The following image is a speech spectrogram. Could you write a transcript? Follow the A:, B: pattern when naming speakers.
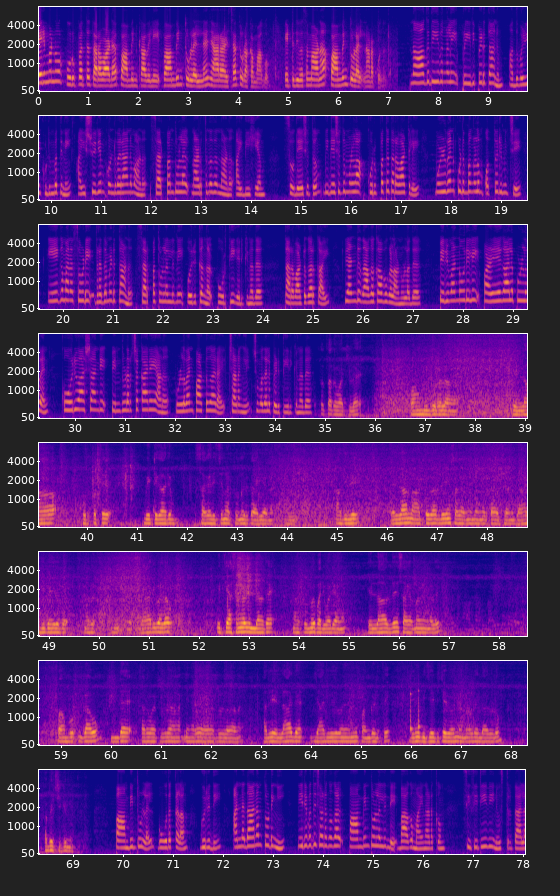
A: പെരുമണ്ണൂർ കുറുപ്പത്ത് തറവാട് പാമ്പിൻകാവിലെ പാമ്പിൻ തുള്ളലിന് ഞായറാഴ്ച തുടക്കമാകും. എട്ട് ദിവസമാണ് പാമ്പിൻ തുള്ളൽ നടക്കുന്നത്.
B: നാഗദൈവങ്ങളെ പ്രീതിപ്പെടുത്താനും അതുവഴി കുടുംബത്തിനെ ഐശ്വര്യം കൊണ്ടുവരാനുമാണ് സർപ്പം തുള്ളൽ നടത്തുന്നതെന്നാണ് ഐതിഹ്യം. സ്വദേശത്തും വിദേശത്തുമുള്ള കുറുപ്പത്ത് തറവാട്ടിലെ മുഴുവൻ കുടുംബങ്ങളും ഒത്തൊരുമിച്ച് ഏകമനസ്സോടെ വ്രതമെടുത്താണ് സർപ്പത്തുള്ളലിനെ ഒരുക്കങ്ങൾ പൂർത്തീകരിക്കുന്നത്. തറവാട്ടുകാർക്കായി രണ്ട് നാഗക്കാവുകളാണുള്ളത്. പെരുമണ്ണൂരിലെ പഴയകാല പുള്ളുവൻ കോരു ആശാന്റെ പിന്തുടർച്ചക്കാരെയാണ് പുള്ളവൻ പാട്ടുകാരായി ചടങ്ങിൽ ചുമതലപ്പെടുത്തിയിരിക്കുന്നത്.
C: തറവാട്ടിലെ പാമ്പും തുള്ളലാണ് എല്ലാ കുറുപ്പത്ത് വീട്ടുകാരും സഹകരിച്ച് നടത്തുന്ന ഒരു കാര്യമാണ് അതിൽ എല്ലാ നാട്ടുകാരുടെയും സഹകരണം ഞങ്ങൾക്ക് ആവശ്യമാണ്. ജാതിഭേദ ജാതിഭേദ വ്യത്യാസങ്ങളില്ലാതെ നടത്തുന്ന പരിപാടിയാണ്. എല്ലാവരുടെയും സഹകരണം ഞങ്ങൾ പാമ്പുങ്കാവും എന്റെ തറവാട്ടിലുള്ളതാണ് ഞങ്ങളുടെ തറവാട്ടിലുള്ളതാണ്. അതിൽ എല്ലാ ജാതി വിധങ്ങളും പങ്കെടുത്ത് ഇതിനെ വിജയിപ്പിച്ചു തരുവാൻ ഞങ്ങളോട് എല്ലാവരോടും അപേക്ഷിക്കുന്നു.
B: പാമ്പിൻ തുള്ളൽ ഭൂതക്കളം ഗുരുതി അന്നദാനം തുടങ്ങി നിരവധി ചടങ്ങുകൾ പാമ്പിൻ തുള്ളലിന്റെ ഭാഗമായി നടക്കും. C news Thrithala.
